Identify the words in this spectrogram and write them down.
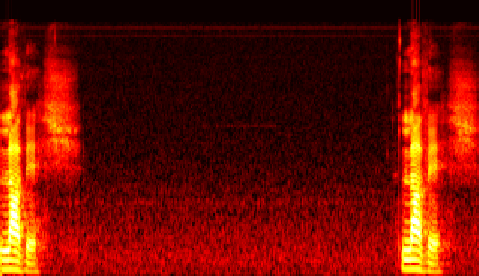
lavish lavish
